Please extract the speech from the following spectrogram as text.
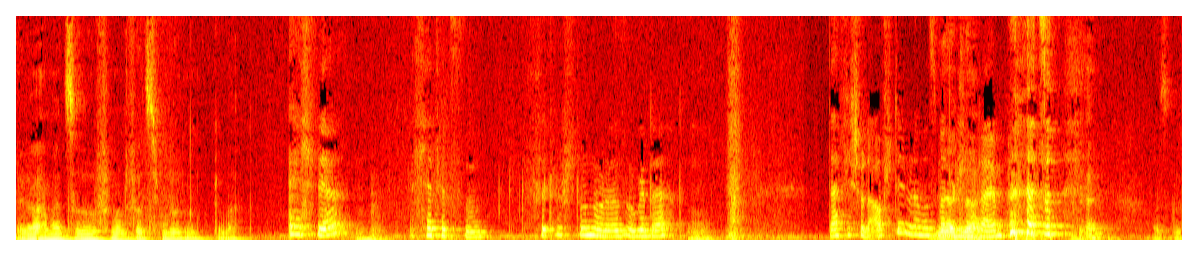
Ja, haben wir jetzt so 45 Minuten gemacht. Echt, ja? Mhm. Ich hätte jetzt so eine Viertelstunde oder so gedacht. Mhm. Darf ich schon aufstehen oder muss man ja, liegen bleiben? Also. Alles gut.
